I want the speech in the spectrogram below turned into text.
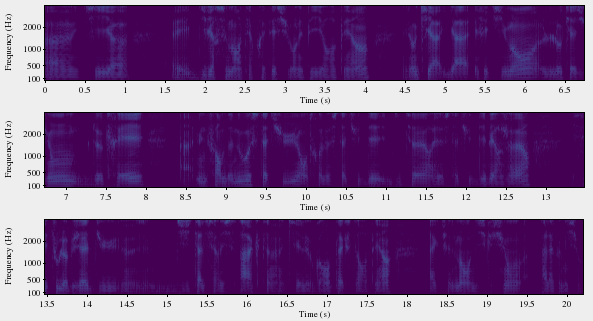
euh, qui euh, est diversement interprété suivant les pays européens. Et donc il y a, effectivement l'occasion de créer une forme de nouveau statut entre le statut d'éditeur et le statut d'hébergeur. Et c'est tout l'objet du Digital Service Act, qui est le grand texte européen actuellement en discussion à la Commission.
